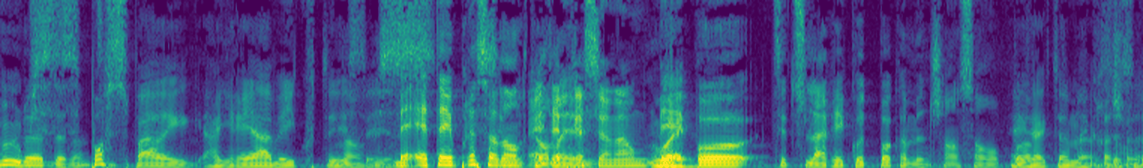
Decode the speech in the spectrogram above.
Là, puis c'est pas super ag- agréable à écouter. Mais elle est impressionnante Elle quand est même. impressionnante. Mais Ouais. pas, tu sais, tu la réécoutes pas comme une chanson. Pas Exactement, ça.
